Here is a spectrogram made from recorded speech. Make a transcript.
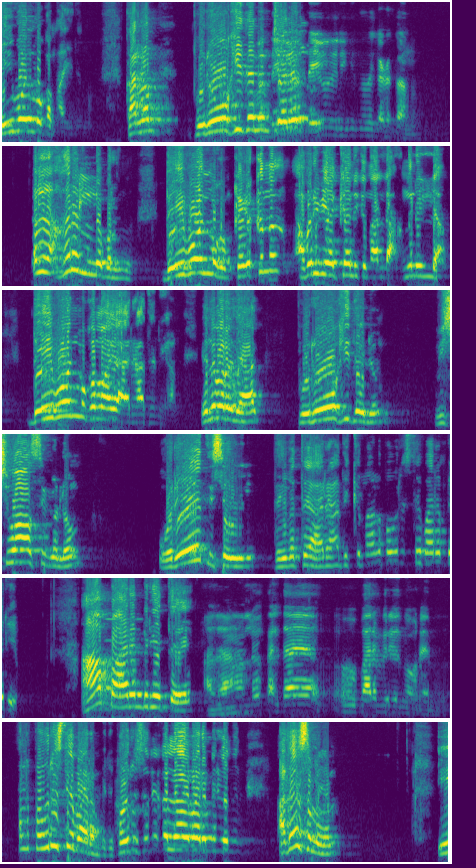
ദൈവോന്മുഖമായിരുന്നു. കാരണം പുരോഹിതനും ജലം ഇരിക്കുന്നത് അല്ല അങ്ങനെയല്ലല്ലോ പറഞ്ഞത്. ദൈവോന്മുഖം കിഴക്കുന്ന അവർ വ്യാഖ്യാനിക്കുന്ന അല്ല അങ്ങനെ ഇല്ല ദൈവോന്മുഖമായ ആരാധനയാണ്. എന്ന് പറഞ്ഞാൽ പുരോഹിതനും വിശ്വാസികളും ഒരേ ദിശയിൽ ദൈവത്തെ ആരാധിക്കുന്നതാണ് പൗരസ്ത്യ പാരമ്പര്യം. ആ പാരമ്പര്യത്തെ അതാണല്ലോ പാരമ്പര്യം എന്ന് പറയുന്നത്. അല്ല പൗരസ്ത്യ പാരമ്പര്യം. പൗരസ്ത്യ കല്ലായ പാരമ്പര്യം അതേസമയം ഈ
